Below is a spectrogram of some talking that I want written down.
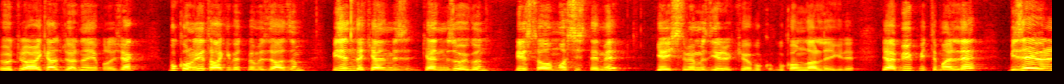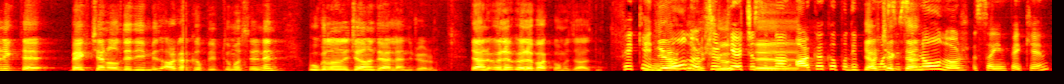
örtülü harekat üzerinden yapılacak. Bu konuyu takip etmemiz lazım. Bizim de kendimiz, kendimize uygun bir savunma sistemi geliştirmemiz gerekiyor bu, bu konularla ilgili. Ya büyük bir ihtimalle bize yönelik de back channel dediğimiz arka kapı diplomasinin uygulanacağını değerlendiriyorum. Yani öyle öyle bakmamız lazım. Peki ne olur şu, Türkiye açısından e, arka kapı diplomasisi ne olur Sayın Pekin?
